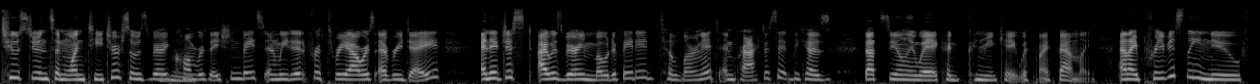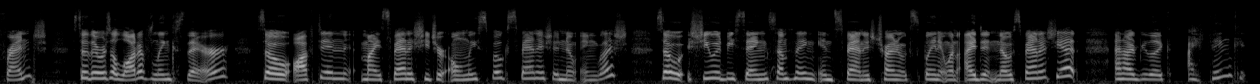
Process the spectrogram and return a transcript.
two students and one teacher, so it was very mm-hmm. conversation based and we did it for 3 hours every day and it just i was very motivated to learn it and practice it because that's the only way i could communicate with my family. And i previously knew french so there was a lot of links there. So often my spanish teacher only spoke spanish and no english. So she would be saying something in spanish trying to explain it when i didn't know spanish yet. And i'd be like i think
